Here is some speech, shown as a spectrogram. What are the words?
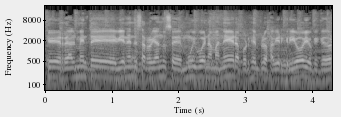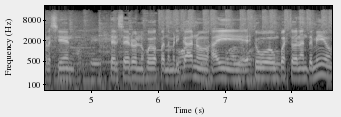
que realmente vienen desarrollándose de muy buena manera, por ejemplo Javier Criollo que quedó recién tercero en los Juegos Panamericanos, ahí estuvo un puesto delante mío,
